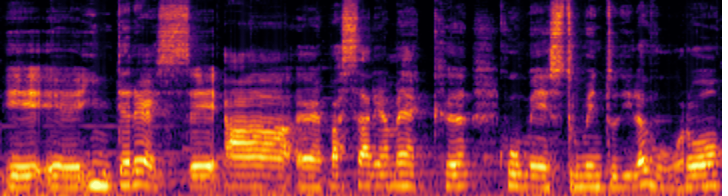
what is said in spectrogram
e eh, interesse a eh, passare a Mac come strumento di lavoro,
